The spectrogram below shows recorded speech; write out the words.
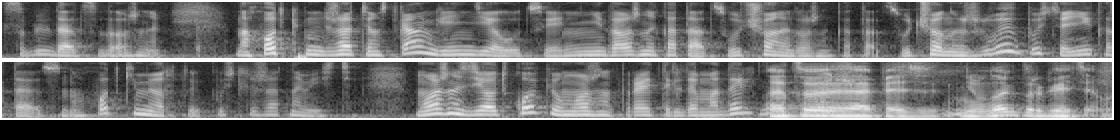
соблюдаться должны. Находки принадлежат тем странам, где они делаются, и они не должны кататься. Ученые должны кататься. Ученые живые, пусть они катаются. Находки мертвые, пусть лежат на месте. Можно сделать копию, можно отправить 3D-модель. Это, опять, немного другая тема.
